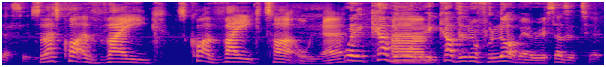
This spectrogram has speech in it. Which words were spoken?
That's it. So that's quite a vague. It's quite a vague title, yeah. well, it covers Um, it covers an awful lot of areas, doesn't it?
